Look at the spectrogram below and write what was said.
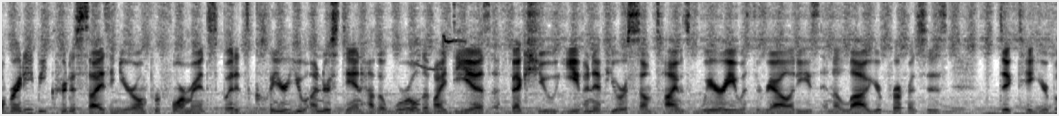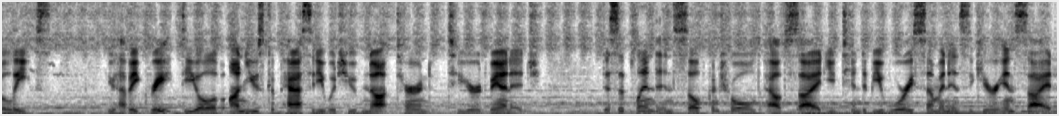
Already be criticizing your own performance, but it's clear you understand how the world of ideas affects you even if you are sometimes weary with the realities and allow your preferences to dictate your beliefs. You have a great deal of unused capacity which you've not turned to your advantage. Disciplined and self-controlled outside, you tend to be worrisome and insecure inside,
